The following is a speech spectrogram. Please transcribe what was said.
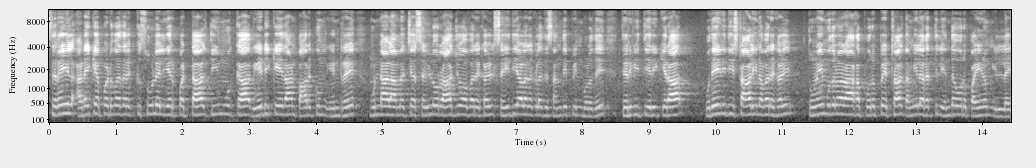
சிறையில் அடைக்கப்படுவதற்கு சூழல் ஏற்பட்டால் திமுக வேடிக்கைதான் பார்க்கும் என்று முன்னாள் அமைச்சர் செல்லூர் ராஜு அவர்கள் செய்தியாளர்களது சந்திப்பின் பொழுது தெரிவித்திருக்கிறார். உதயநிதி ஸ்டாலின் அவர்கள் துணை முதல்வராக பொறுப்பேற்றால் தமிழகத்தில் எந்த ஒரு பயனும் இல்லை.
